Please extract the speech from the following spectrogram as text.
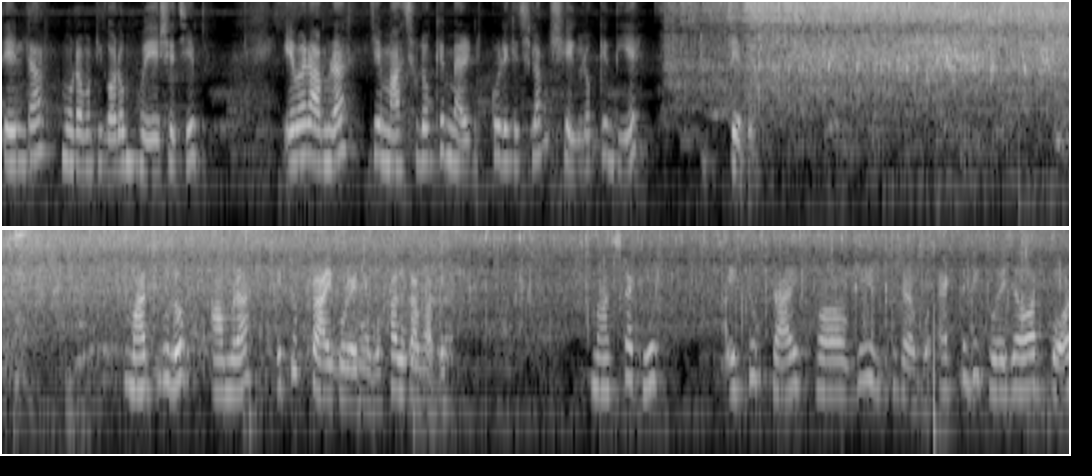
তেলটা মোটামুটি গরম হয়ে এসেছে। এবার আমরা যে মাছগুলোকে ম্যারিনেট করে রেখেছিলাম, সেগুলোকে দিয়ে দেবো। মাছগুলো আমরা একটু ফ্রাই করে নেব হালকাভাবে। মাছটাকে একটু ফ্রাই হবে রাখব একটা দিক হয়ে যাওয়ার পর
